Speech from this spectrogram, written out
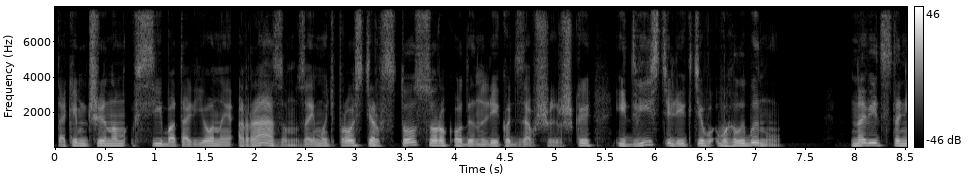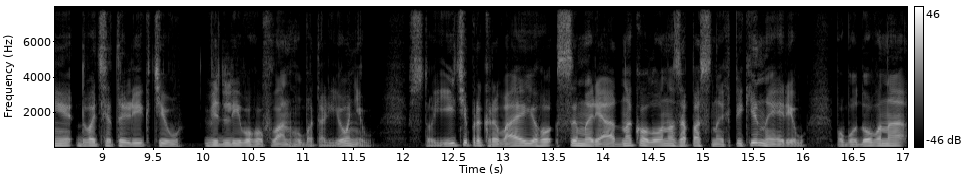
Таким чином, всі батальйони разом займуть простір в 141 лікоть завширшки і 200 ліктів в глибину. На відстані 20 ліктів від лівого флангу батальйонів стоїть і прикриває його семирядна колона запасних пікінерів, побудована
